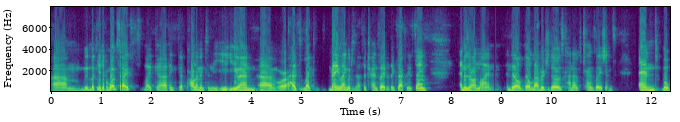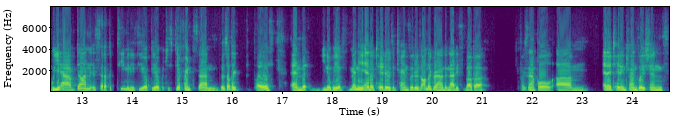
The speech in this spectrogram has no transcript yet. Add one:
Um, looking at different websites, like uh, I think the Parliament in the UN, uh, or has like many languages has to translate exactly the same, and those are online, and they'll they'll leverage those kind of translations. And what we have done is set up a team in Ethiopia, which is different than those other players, and that you know we have many annotators and translators on the ground in Addis Ababa for example, um, annotating translations,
